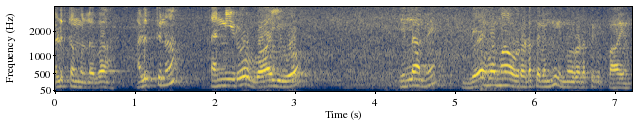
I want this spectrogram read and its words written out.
அழுத்தம் அல்லவா? அழுத்துனா தண்ணீரோ வாயுவோ எல்லாமே வேகமாக ஒரு இடத்துலேருந்து இன்னொரு இடத்துக்கு பாயும்.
